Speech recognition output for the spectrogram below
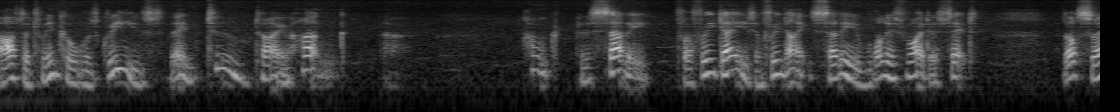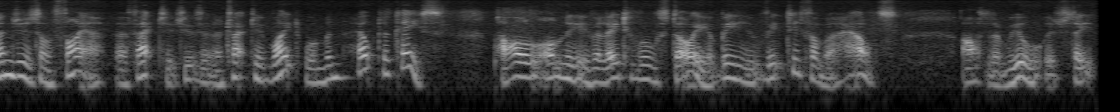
After Twinkle was Greaves, then two-time hunk, hunk and Sally for three days and three nights. Sally Wallace Ryder set Los Angeles on fire. The fact that she was an attractive white woman helped her case. Pile on the relatable story of being evicted from her house after the real estate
